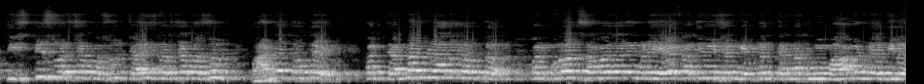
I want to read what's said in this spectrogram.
तीस तीस वर्षापासून चाळीस वर्षापासून भांडत होते. पण त्यांना मिळालं नव्हतं पण गुरव समाजाने म्हणे एक अधिवेशन घेतलं त्यांना तुम्ही महामंडळ दिलं.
